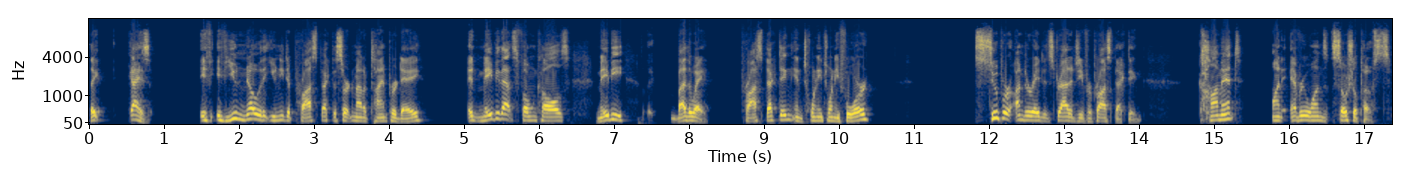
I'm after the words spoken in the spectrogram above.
like guys, if if you know that you need to prospect a certain amount of time per day, and maybe that's phone calls, maybe by the way, prospecting in 2024 super underrated strategy for prospecting. Comment on everyone's social posts.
